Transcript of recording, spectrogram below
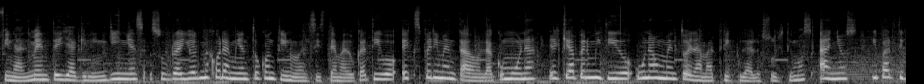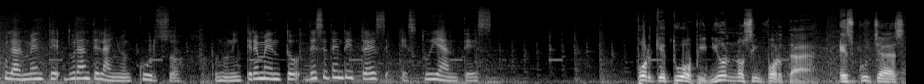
Finalmente, Jacqueline Guíñez subrayó el mejoramiento continuo del sistema educativo experimentado en la comuna, el que ha permitido un aumento de la matrícula en los últimos años y particularmente durante el año en curso, con un incremento de 73 estudiantes. Porque tu opinión nos importa. Escuchas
